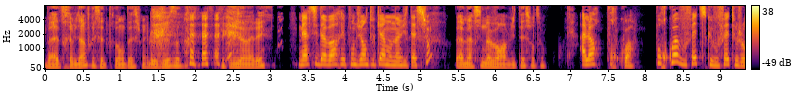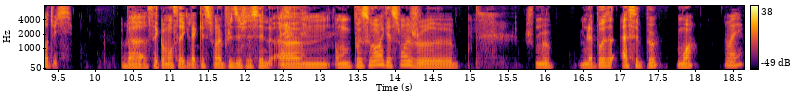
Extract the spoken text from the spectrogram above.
Bah très bien après cette présentation élogieuse. ça fait bien aller. Merci d'avoir répondu en tout cas à mon invitation. Bah merci de m'avoir invité surtout. Alors pourquoi? Pourquoi vous faites ce que vous faites aujourd'hui? Bah ça commence avec la question la plus difficile. Euh, on me pose souvent la question et je je me, la pose assez peu, moi. Ouais.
